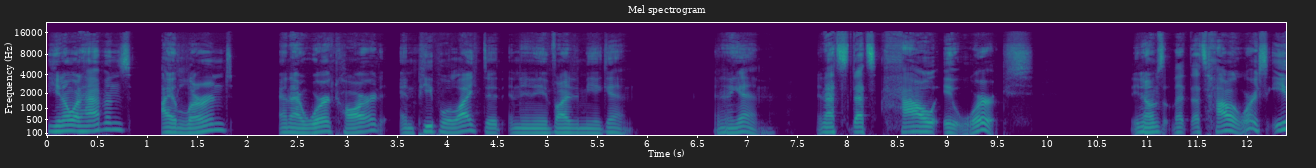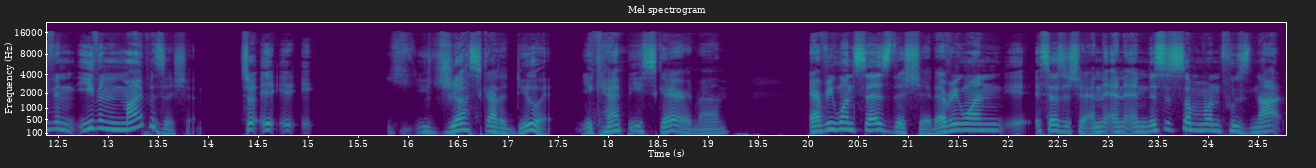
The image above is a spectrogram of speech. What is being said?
you know what happens? I learned and I worked hard and people liked it and then they invited me again and again. And that's that's how it works. You know, that, that's how it works. Even even in my position. So it, it, it you just got to do it. You can't be scared, man. Everyone says this shit. Everyone eh, says this shit. And and and this is someone who's not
